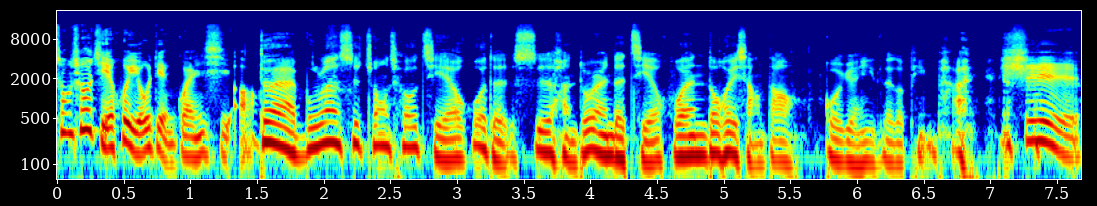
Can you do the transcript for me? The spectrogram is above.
中秋节会有点关系啊。对，不论是中秋节或者是很多人的结婚，都会想到郭元义这个品牌。是。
